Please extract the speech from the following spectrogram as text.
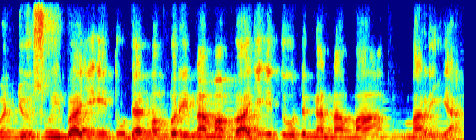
menyusui bayi itu dan memberi nama bayi itu dengan nama Maria.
